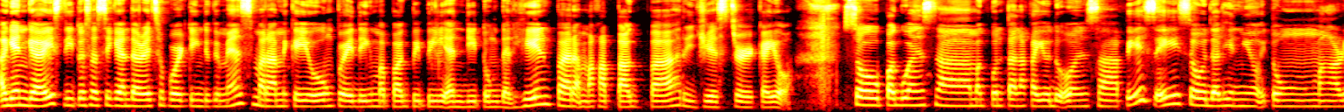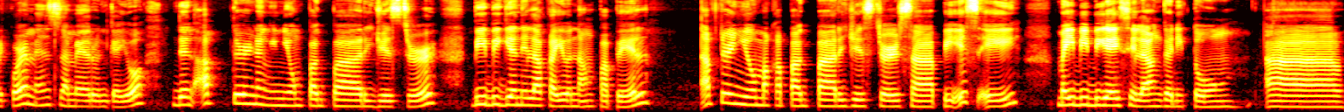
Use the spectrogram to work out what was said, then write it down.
Again guys, dito sa secondary supporting documents, marami kayong pwedeng mapagpipilian ditong dalhin para makapagpa-register kayo. So, pag once na magpunta na kayo doon sa PSA, so dalhin nyo itong mga requirements na meron kayo. Then, after ng inyong pagpa-register, bibigyan nila kayo ng papel. After nyo makapagpa-register sa PSA, may bibigay silang ganitong uh,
